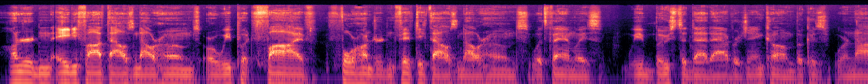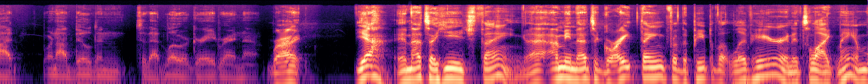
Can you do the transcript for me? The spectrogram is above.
hundred and eighty-five thousand dollar homes, or we put five four hundred and fifty thousand dollar homes with families, we've boosted that average income because we're not we're not building to that lower grade right now. Right. Yeah, and that's a huge thing. I I mean, that's a great thing for the people that live here, and it's like, man,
